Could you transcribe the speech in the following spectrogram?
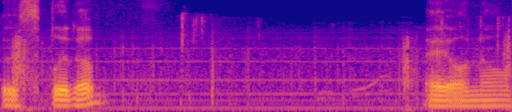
They split up? Hell no.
